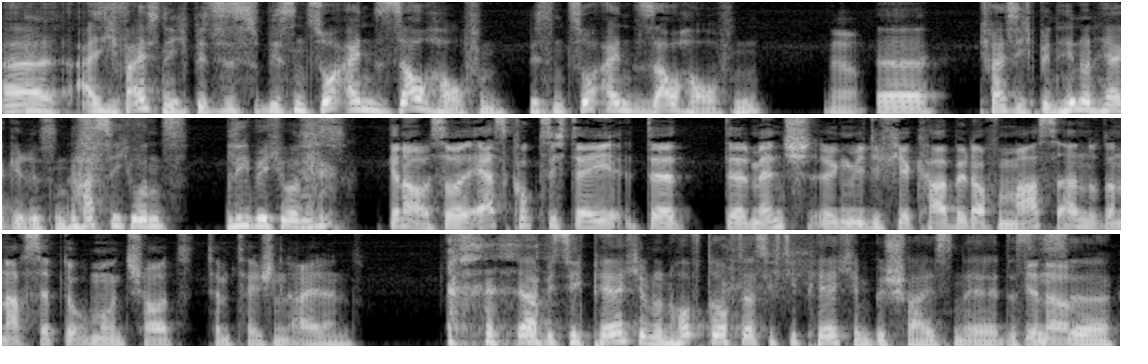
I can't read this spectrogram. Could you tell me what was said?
äh, ich weiß nicht, wir, sind- wir sind so ein Sauhaufen. Wir sind so ein Sauhaufen. Ja. Äh, ich weiß, ich bin hin und her gerissen. Hasse ich uns? Liebe ich uns? Genau, so erst guckt sich der, der, der Mensch irgendwie die 4K-Bilder auf dem Mars an und danach seppt er um und schaut Temptation Island. Ja, wie sich Pärchen und hofft darauf, dass sich die Pärchen bescheißen, ey. Das Genau. ist, äh,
